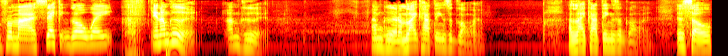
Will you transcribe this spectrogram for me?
from my second goal weight, and I'm good. I'm good. I'm good. I'm like how things are going. I like how things are going. And so,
